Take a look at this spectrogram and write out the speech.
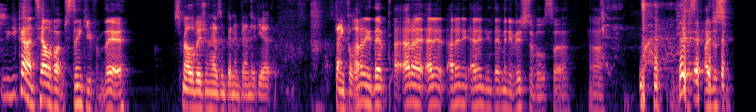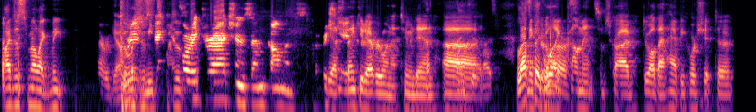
You can't tell if I'm stinky from there. Smell-o-vision hasn't been invented yet. Thankfully. I don't need that. I I don't. I don't. I don't. Need, I don't need that many vegetables. So, uh, just- I just. I just smell like meat. there we go. Delicious. Meat thank you for interactions and comments. Appreciate Yes, thank you to everyone that tuned in. Thank Uh, you, guys. Let's make pick sure to like, comment, subscribe, do all that happy horseshit to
